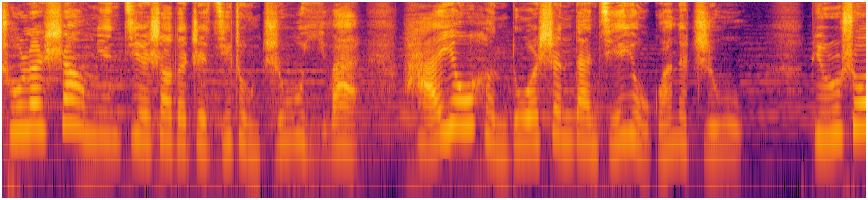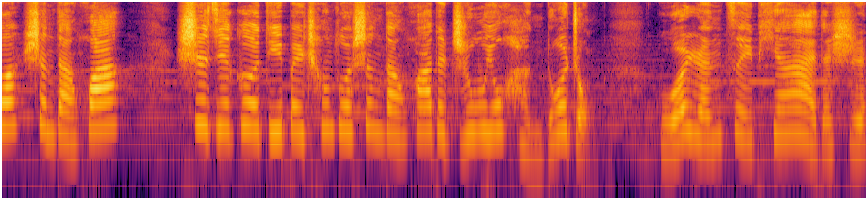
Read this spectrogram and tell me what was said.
除了上面介绍的这几种植物以外，还有很多圣诞节有关的植物，比如说圣诞花。世界各地被称作圣诞花的植物有很多种，国人最偏爱的是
